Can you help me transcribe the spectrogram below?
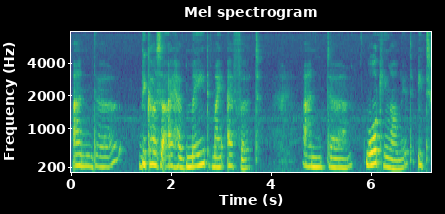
and because I have made my effort and working on it, it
